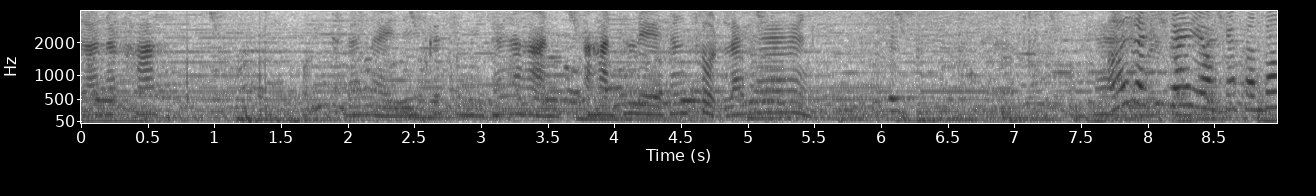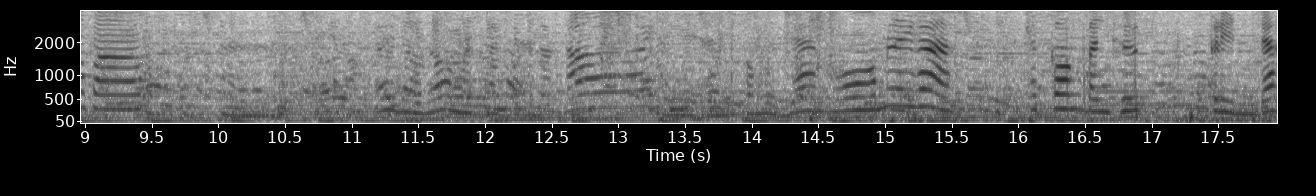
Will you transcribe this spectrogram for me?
แล้วนะคะ ด้านในนี้ก็จะมีทั้งอาหารอาหารทะเลทั้งสดและแห้งแห้ง はいいらっしゃいお客さんどうぞ อ่า はいどうぞお待ちください นี่อันนี้ปลาหมึกย่างหอมเลยค่ะ ถ้ากล้องบันทึกกลิ่นได้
